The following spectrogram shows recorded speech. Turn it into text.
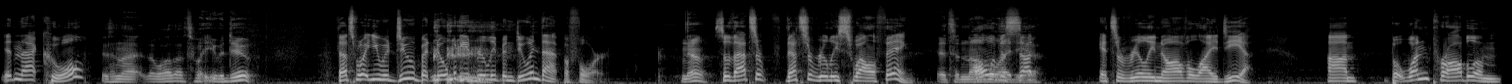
Isn't that cool? Isn't that well? That's what you would do. That's what you would do, but nobody had really been doing that before. No, So that's a that's a really swell thing. it's a novel All of a idea. sudden, it's a really novel idea. Um, but one problem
